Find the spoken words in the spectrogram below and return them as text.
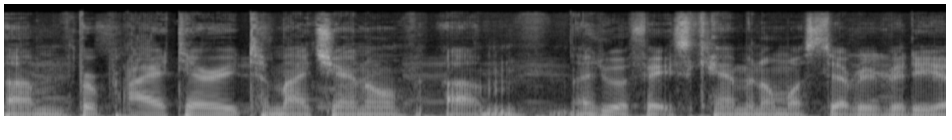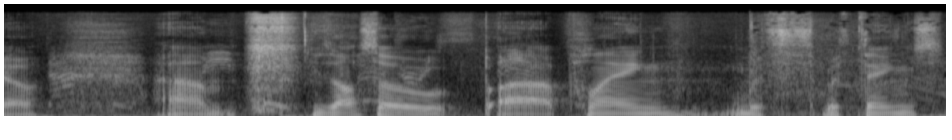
um, proprietary to my channel. Um, I do a face cam in almost every video. Um, he's also uh, playing with with things,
